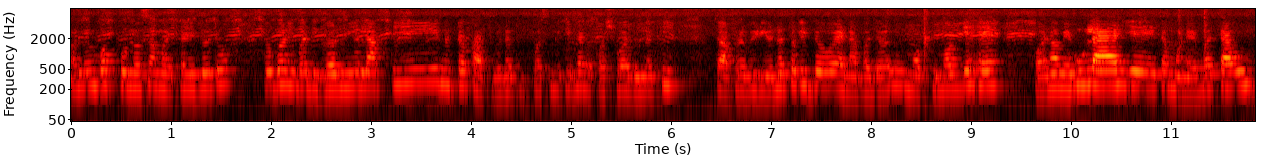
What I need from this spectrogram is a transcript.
અને બપોરનો સમય થઈ ગયો હતો તો ઘણી બધી ગરમી લાગતી ને ટકાતું નથી પછી મેં કીધું કશું વધુ નથી. તો આપણે વીડિયો નતો લીધો, એના બદલ મોફી મળીએ હે. પણ અમે હું લાવીએ તમને બતાવું.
